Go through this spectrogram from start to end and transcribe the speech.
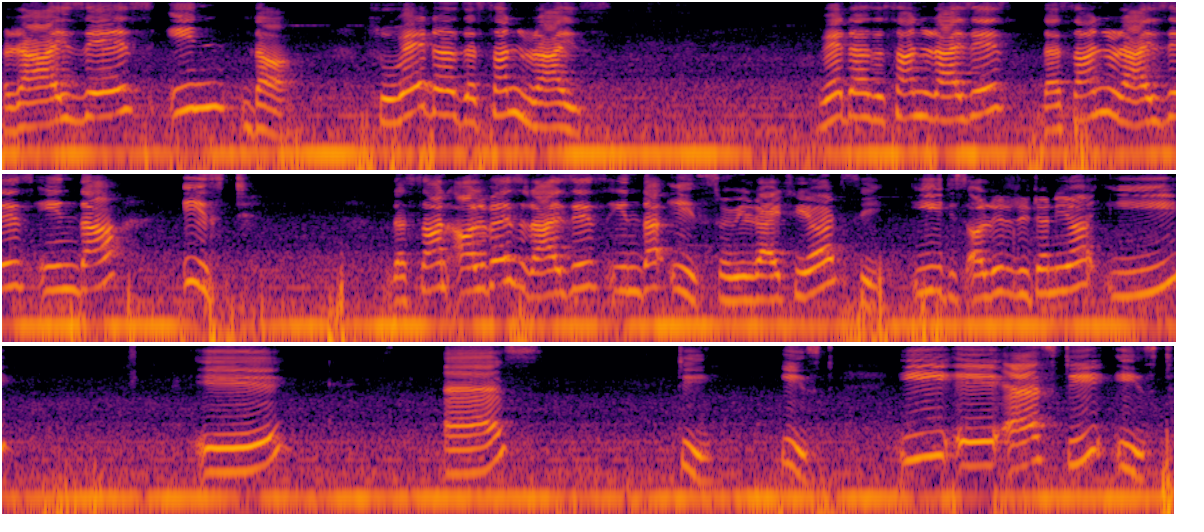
rises in the. So where does the sun rise? Where does the sun rises? The sun rises in the east the sun always rises in the east. So we'll write here. See e it is already written here. E a s t east. E a s t east.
